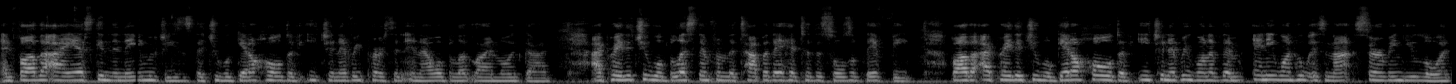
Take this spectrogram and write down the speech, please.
And Father, I ask in the name of Jesus that you will get a hold of each and every person in our bloodline, Lord God. I pray that you will bless them from the top of their head to the soles of their feet. Father, I pray that you will get a hold of each and every one of them, anyone who is not serving you, Lord.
